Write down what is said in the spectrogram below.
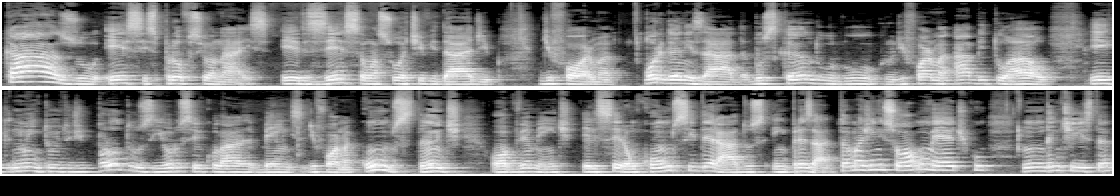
Caso esses profissionais exerçam a sua atividade de forma organizada, buscando o lucro de forma habitual e no intuito de produzir ou circular bens de forma constante, obviamente, eles serão considerados empresários. Então imagine só um médico, um dentista,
